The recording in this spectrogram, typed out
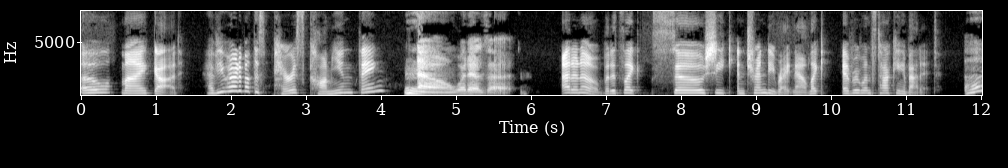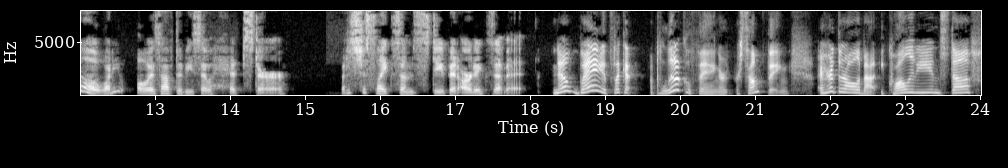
Oh my god. Have you heard about this Paris Commune thing? No, what is it? I don't know, but it's like so chic and trendy right now. Like everyone's talking about it. Oh, why do you always have to be so hipster? But it's just like some stupid art exhibit. No way. It's like a, a political thing or, or something. I heard they're all about equality and stuff.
